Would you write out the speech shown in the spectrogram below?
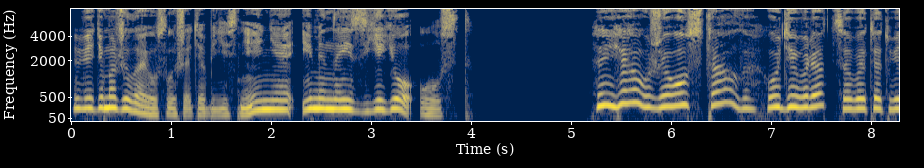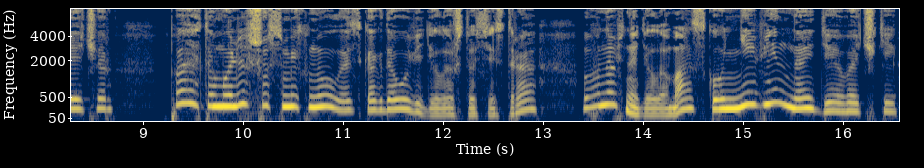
видимо, желая услышать объяснение именно из ее уст. «Я уже устала удивляться в этот вечер, поэтому лишь усмехнулась, когда увидела, что сестра вновь надела маску невинной девочки.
